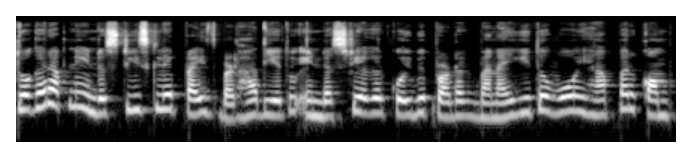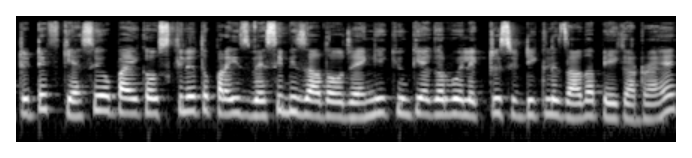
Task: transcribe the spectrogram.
तो अगर आपने इंडस्ट्रीज़ के लिए प्राइस बढ़ा दिए तो इंडस्ट्री अगर कोई भी प्रोडक्ट बनाएगी तो वो यहाँ पर कॉम्पिटेटिव कैसे हो पाएगा? उसके लिए तो प्राइस वैसे भी ज़्यादा हो जाएँगे, क्योंकि अगर वो इलेक्ट्रिसिटी के लिए ज़्यादा पे कर रहा है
